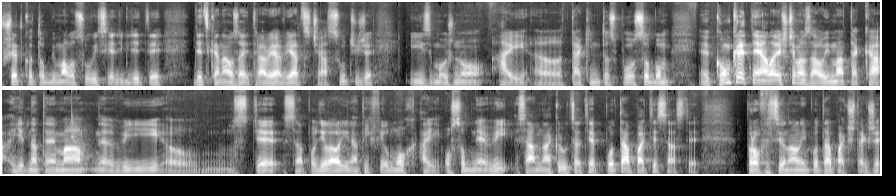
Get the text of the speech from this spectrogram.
všetko to by malo súvisieť, kde tie decka naozaj trávia viac času, čiže ísť možno aj e, takýmto spôsobom. Konkrétne ale ešte ma zaujíma taká jedna téma. Vy ste sa podielali na tých filmoch aj osobne. Vy sám nakrúcate, potápate sa, ste profesionálny potápač. Takže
